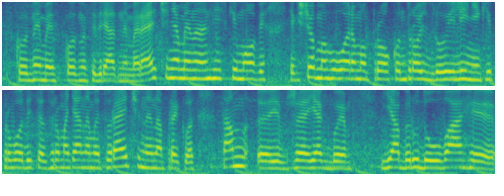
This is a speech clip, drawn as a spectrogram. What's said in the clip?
складними складнопідрядними реченнями на англійській мові. Якщо ми говоримо про контроль другої лінії, який проводиться з громадянами Туреччини, наприклад, там вже якби я беру до уваги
